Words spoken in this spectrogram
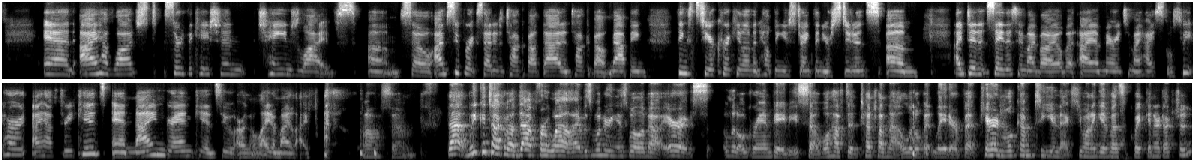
and I have watched certification change lives. Um, so I'm super excited to talk about that and talk about mapping things to your curriculum and helping you strengthen your students. Um, I didn't say this in my bio, but I am married to my high school sweetheart. I have three kids and nine grandkids who are the light of my life. awesome that we could talk about that for a while. I was wondering as well about Eric's little grandbaby. So we'll have to touch on that a little bit later. But Karen, we'll come to you next. You want to give us a quick introduction?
